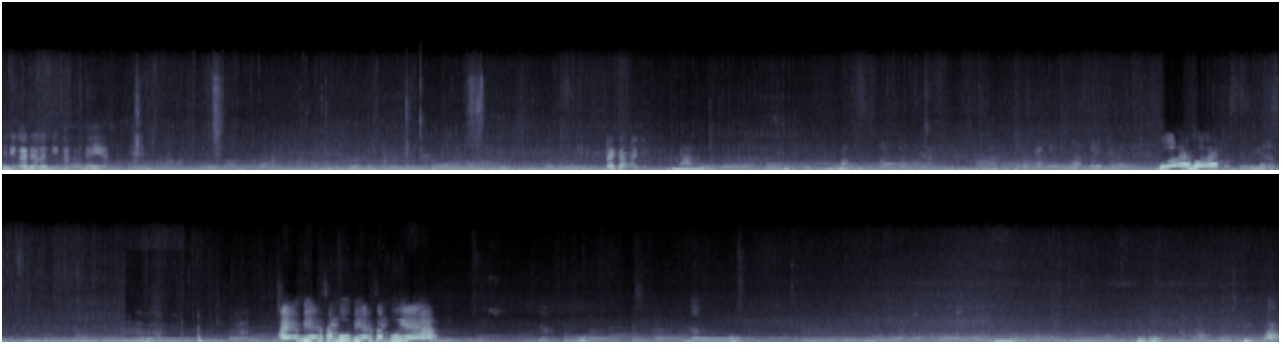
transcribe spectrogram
Ini nggak ada lagi kan udah ya? Pegang aja. Boleh, boleh. Ayo biar sembuh, biar sembuh ya. Biar sembuh. Biar sembuh. Gitu. Istighfar.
